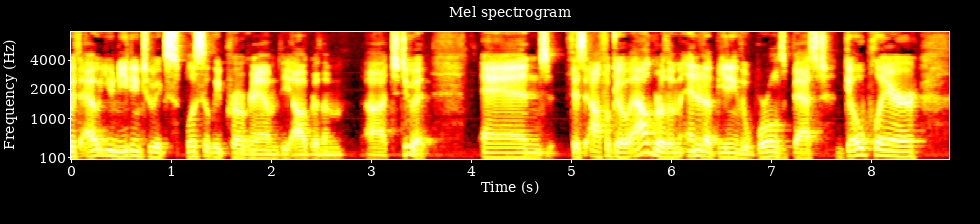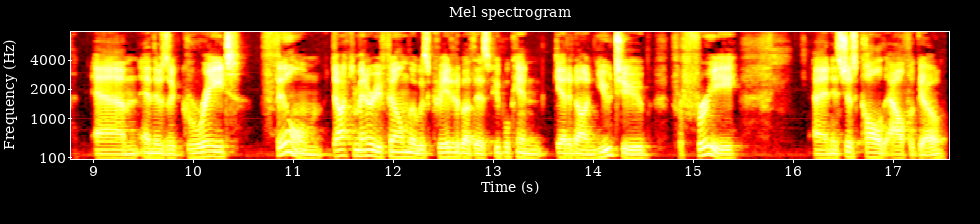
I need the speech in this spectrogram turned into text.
without you needing to explicitly program the algorithm uh, to do it. And this AlphaGo algorithm ended up beating the world's best Go player. Um, and there's a great film, documentary film that was created about this. People can get it on YouTube for free. And it's just called AlphaGo.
